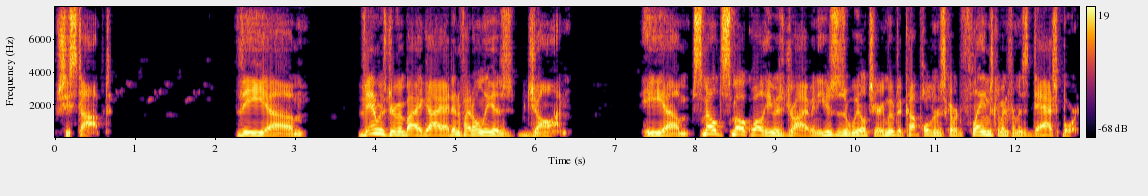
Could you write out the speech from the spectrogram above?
she stopped. The um, van was driven by a guy identified only as John. He um, smelled smoke while he was driving. He uses a wheelchair. He moved a cup holder and discovered flames coming from his dashboard.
